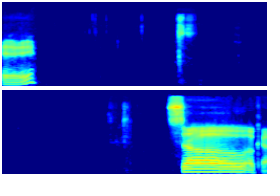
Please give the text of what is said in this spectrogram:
Okay. So, okay.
